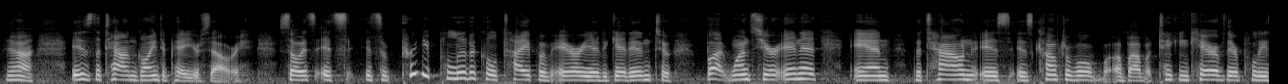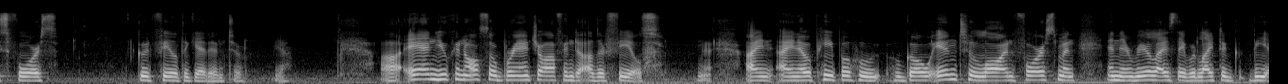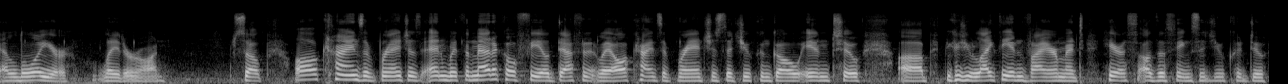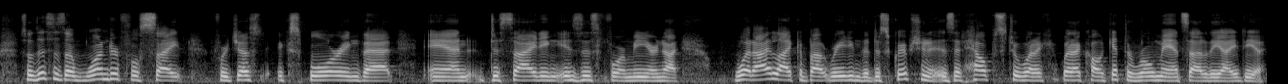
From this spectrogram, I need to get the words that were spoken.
Yeah, is the town going to pay your salary? So it's, it's, it's a pretty political type of area to get into, but once you're in it and the town is, is comfortable about taking care of their police force, good field to get into. Uh, and you can also branch off into other fields. I, I know people who, who go into law enforcement and then realize they would like to be a lawyer later on. So all kinds of branches, and with the medical field, definitely all kinds of branches that you can go into uh, because you like the environment. Here are other things that you could do. So this is a wonderful site for just exploring that and deciding is this for me or not. What I like about reading the description is it helps to what I, what I call get the romance out of the idea.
